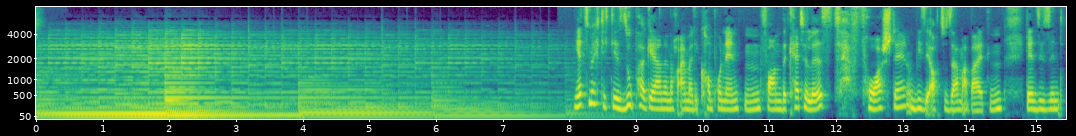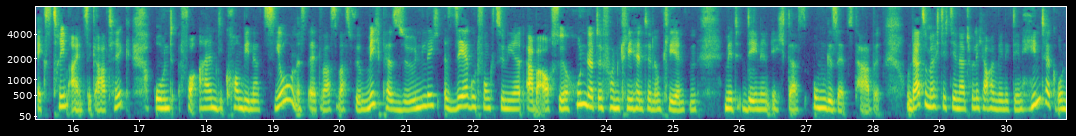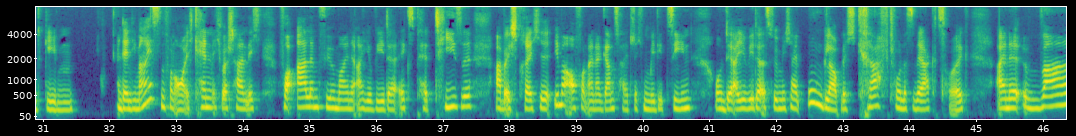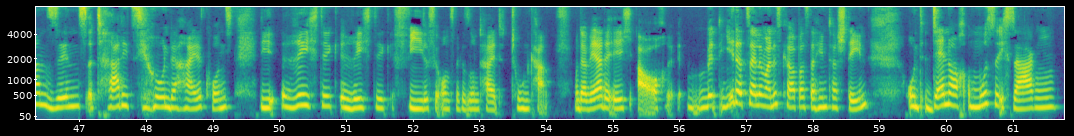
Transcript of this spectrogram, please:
Jetzt möchte ich dir super gerne noch einmal die Komponenten von The Catalyst vorstellen und wie sie auch zusammenarbeiten, denn sie sind extrem einzigartig und vor allem die Kombination ist etwas, was für mich persönlich sehr gut funktioniert, aber auch für hunderte von Klientinnen und Klienten, mit denen ich das umgesetzt habe. Und dazu möchte ich dir natürlich auch ein wenig den Hintergrund geben, denn die meisten von euch kennen mich wahrscheinlich vor allem für meine Ayurveda-Expertise, aber ich spreche immer auch von einer ganzheitlichen Medizin und der Ayurveda ist für mich ein unglaublich kraftvolles Werkzeug, eine Wahnsinnstradition der Heilkunst, die richtig, richtig viel für unsere Gesundheit tun kann. Und da werde ich auch mit jeder Zelle meines Körpers dahinter stehen. Und dennoch muss ich sagen,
